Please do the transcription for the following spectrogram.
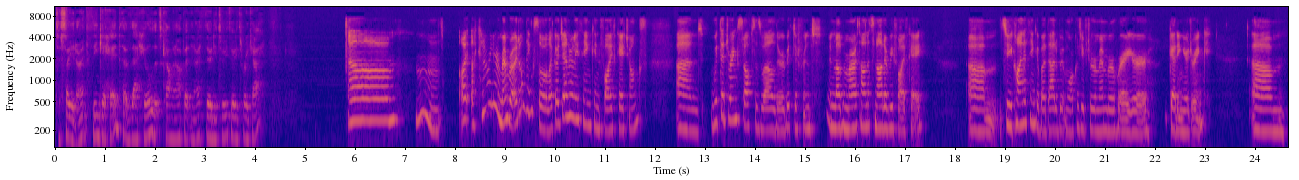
to so you don't think ahead of that hill that's coming up at, you know, 32, 33k? Um, hmm, I, I can't really remember. I don't think so. Like, I generally think in 5k chunks. And with the drink stops as well, they're a bit different in Melbourne Marathon. It's not every 5k. Um, so you kind of think about that a bit more because you have to remember where you're getting your drink. Um,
